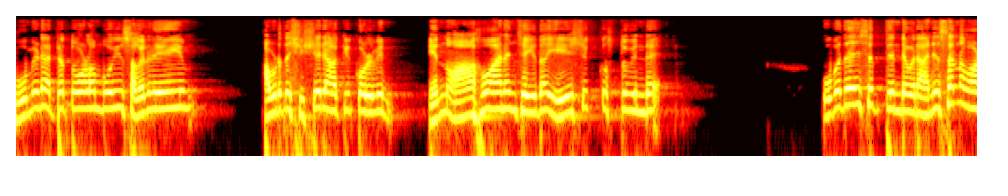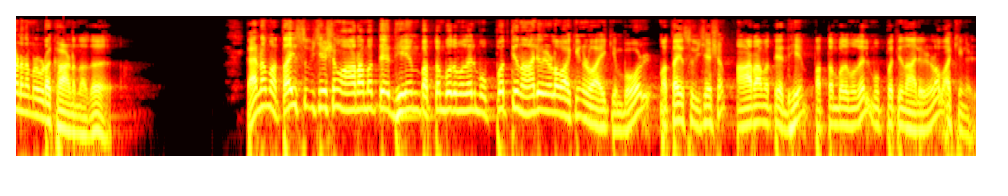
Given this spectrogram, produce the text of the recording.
ഭൂമിയുടെ അറ്റത്തോളം പോയി സകലരെയും അവിടുത്തെ ശിഷ്യരാക്കിക്കൊള്ളുവിൻ എന്നു ആഹ്വാനം ചെയ്ത യേശുക്രിസ്തുവിന്റെ ഉപദേശത്തിന്റെ ഒരു അനുസരണമാണ് നമ്മളിവിടെ കാണുന്നത്. കാരണം മത്തായി സുവിശേഷം ആറാമത്തെ അധ്യയം പത്തൊമ്പത് മുതൽ മുപ്പത്തിനാല് വരെയുള്ള വാക്യങ്ങൾ വായിക്കുമ്പോൾ മത്തായി സുവിശേഷം ആറാമത്തെ അധ്യയം പത്തൊമ്പത് മുതൽ മുപ്പത്തിനാല് വരെയുള്ള വാക്യങ്ങൾ.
